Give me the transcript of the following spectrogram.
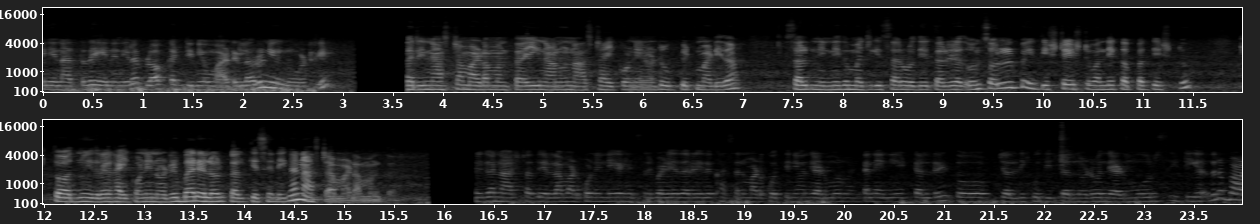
ಏನೇನು ಆಗ್ತದೆ ಏನೇನಿಲ್ಲ ಬ್ಲಾಗ್ ಕಂಟಿನ್ಯೂ ಮಾಡಿರಲ್ಲ ಅವರು ನೀವು ನೋಡ್ರಿ. ಬರೀ ನಾಷ್ಟ ಮಾಡಮ್ಮಂತ ಈಗ ನಾನು ನಾಷ್ಟ ಹಾಕ್ಕೊಂಡೆ ನೋಡ್ರಿ ಉಪ್ಪಿಟ್ಟು ಮಾಡಿದ. ಸ್ವಲ್ಪ ನಿನ್ನಿದು ಮಜ್ಜಿಗೆ ಸಾರು ಉಳ್ದಿತ್ತಲ್ರಿ ಅದು ಒಂದು ಸ್ವಲ್ಪ ಇತ್ತು ಇಷ್ಟೇ ಇಷ್ಟು, ಒಂದೇ ಕಪ್ಪತ್ತು ಇಷ್ಟು ಸೊ ಅದನ್ನು ಇದ್ರಾಗ ಹಾಕೊಂಡು ನೋಡ್ರಿ. ಬರ್ರಿ ಎಲ್ಲರೂ ಕಲ್ಕಿಸೇನೆ ಈಗ ನಾಷ್ಟ ಮಾಡಮಂತ ಈಗ ನಾಷ್ಟದ ಎಲ್ಲ ಮಾಡ್ಕೊಂಡಿನಿ ಹೆಸರು ಬೇಳೆ ಅದಾರ, ಇದಕ್ಕೆ ಹಸನ್ ಮಾಡ್ಕೊತೀನಿ. ಒಂದು ಎರಡು ಮೂರು ಗಂಟೆ ನೆನೆ ಇಟ್ಟಲ್ರಿ, ತೋ ಜಲ್ದಿ ಕುದೀತದ ನೋಡ್ರಿ. ಒಂದು ಎರಡು ಮೂರು ಸಿಟಿ ಅಂದ್ರೆ ಭಾಳ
